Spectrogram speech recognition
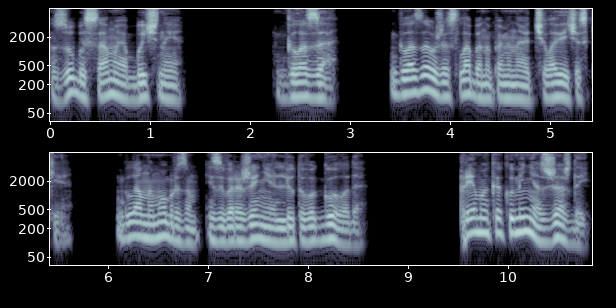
Зубы самые обычные. Глаза. Глаза уже слабо напоминают человеческие. Главным образом из-за выражения лютого голода. Прямо как у меня с жаждой.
